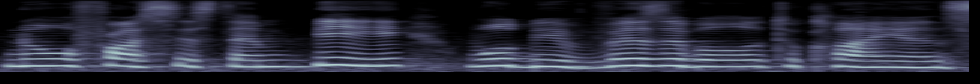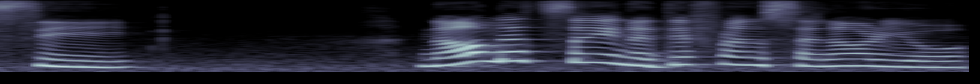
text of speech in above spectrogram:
nor file system B will be visible to client C. Now let's say in a different scenario,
